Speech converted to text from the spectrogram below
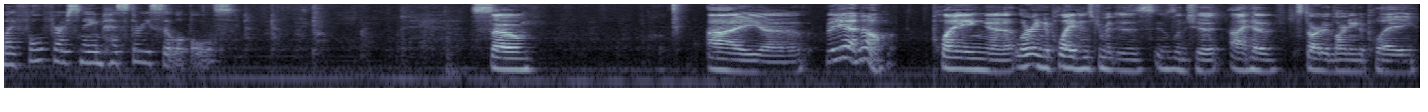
my full first name has three syllables. So I uh but yeah, no. Playing uh learning to play an instrument is is legit. I have started learning to play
